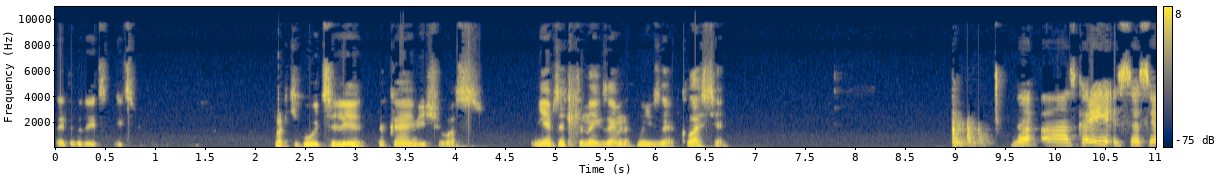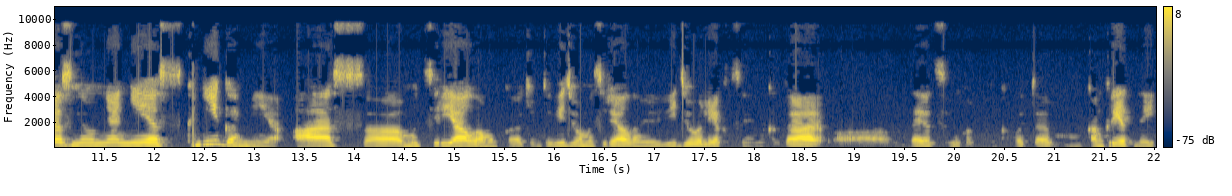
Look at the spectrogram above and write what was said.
На это выдается 30 минут. Практикуется ли такая вещь у вас? Не обязательно на экзаменах, ну, не знаю, в классе. Ну, а, скорее эссе связано у меня не с книгами, а с а, материалом, каким-то видеоматериалами, видеолекциями, когда а, дается ну, какой-то конкретный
